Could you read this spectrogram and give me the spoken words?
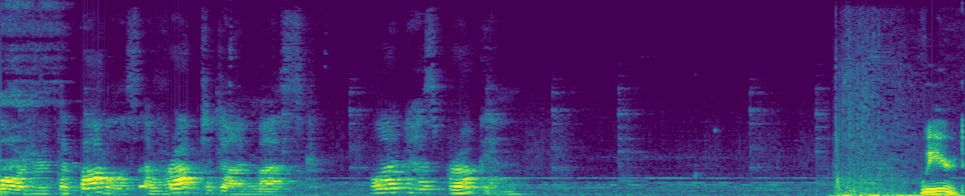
Ordered the bottles of Raptidon musk? One has broken. Weird.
